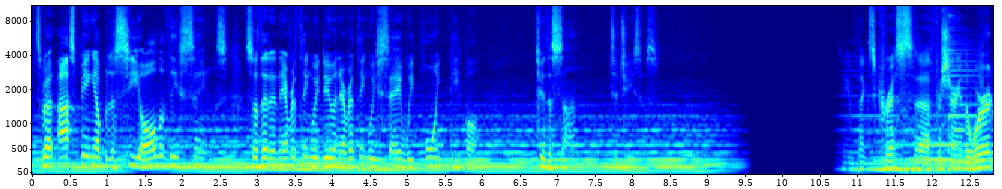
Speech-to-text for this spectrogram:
It's about us being able to see all of these things so that in everything we do and everything we say, we point people to the Son, to Jesus. Thanks, Chris, uh, for sharing the word.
